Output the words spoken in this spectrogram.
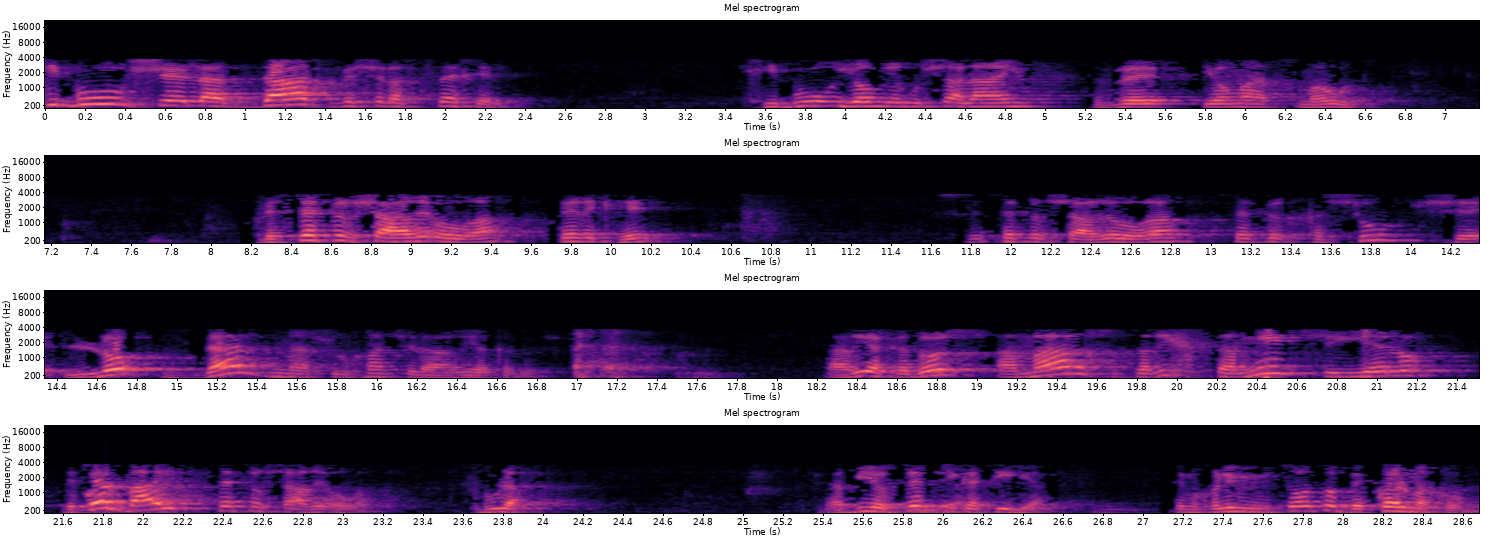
חיבור של הדת ושל השכל. חיבור יום ירושלים ויום העצמאות. בספר שערי אורה, פרק ה', ספר שערי אורה, ספר חשוב שלא זז מהשולחן של הארי הקדוש. הארי הקדוש אמר שצריך תמיד שיהיה לו, בכל בית, ספר שערי אורה, סגולה. רבי יוסף ציקטיליה. אתם יכולים למצוא אותו בכל מקום.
